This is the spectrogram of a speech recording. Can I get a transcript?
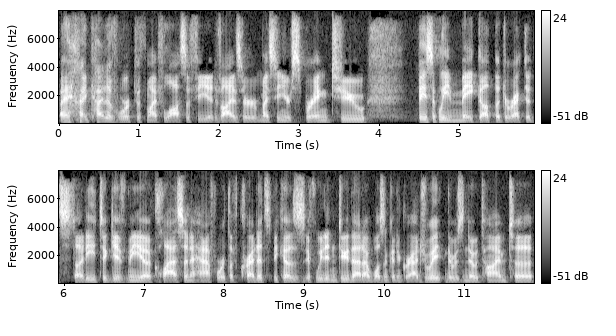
I, I, kind of worked with my philosophy advisor my senior spring to basically make up a directed study to give me a class and a half worth of credits because if we didn't do that I wasn't going to graduate. There was no time to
